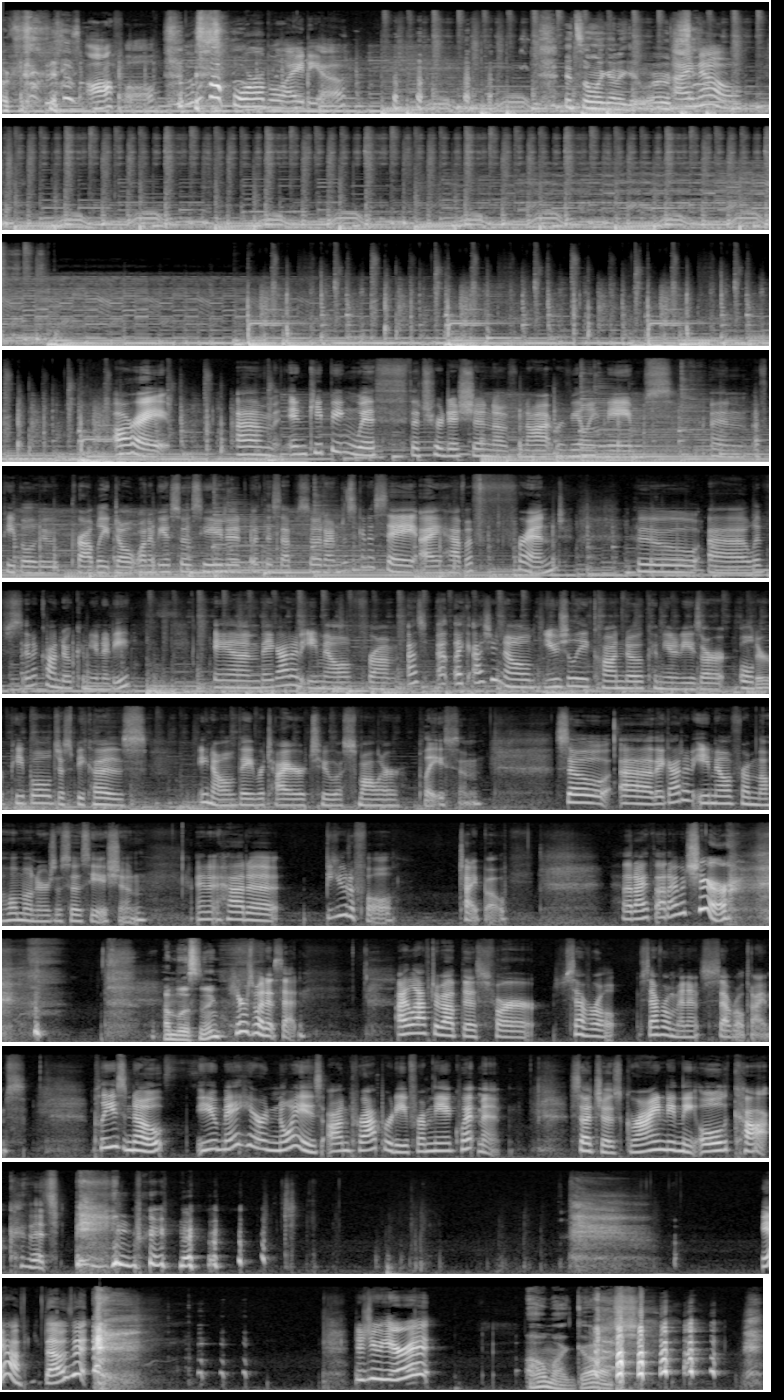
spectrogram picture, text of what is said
Okay. This is awful. This is a horrible idea. it's only gonna get worse. I know. All right. Um, in keeping with the tradition of not revealing names people who probably don't want to be associated with this episode, I'm just gonna say I have a friend who uh, lives in a condo community, and they got an email from as uh, like as you know, usually condo communities are older people just because you know they retire to a smaller place and. So uh, they got an email from the homeowners association, and it had a beautiful typo that I thought I would share. I'm listening. Here's what it said. I laughed about this for several several minutes, several times. Please note, you may hear noise on property from the equipment, such as grinding the old cock that's being removed. Yeah, that was it. Did you hear it? Oh my gosh.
